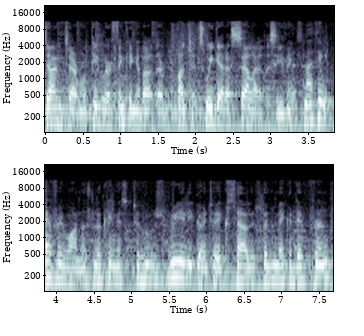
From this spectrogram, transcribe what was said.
downturn when people are thinking about their budgets. We get a sellout this evening. Yes, and I think everyone is looking as to who's really going to excel, who's going to make a difference,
